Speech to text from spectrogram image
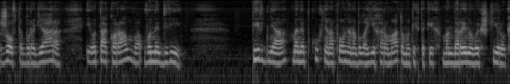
жовта борагіара і ота коралова, вони дві. Півдня в мене кухня наповнена була їх ароматом отих таких мандаринових шкірок.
